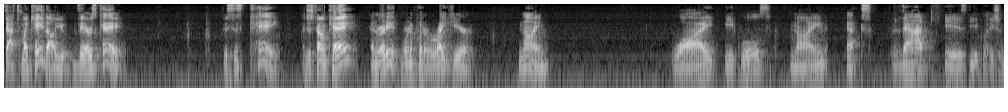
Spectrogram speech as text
That's my k value. There's k. This is k. I just found k, and ready? We're going to put it right here. 9. y equals 9x. That is the equation.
